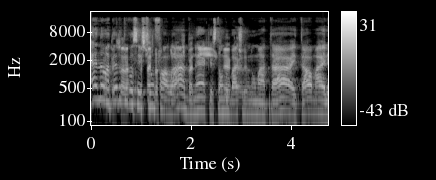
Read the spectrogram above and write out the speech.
é, não, é até do que vocês tinham falado, né? A questão do Batman cara. não matar e tal, mas ele,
